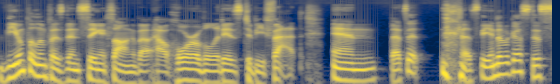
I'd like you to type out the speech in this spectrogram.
The Oompa Loompas then sing a song about how horrible it is to be fat. And that's it. that's the end of Augustus.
